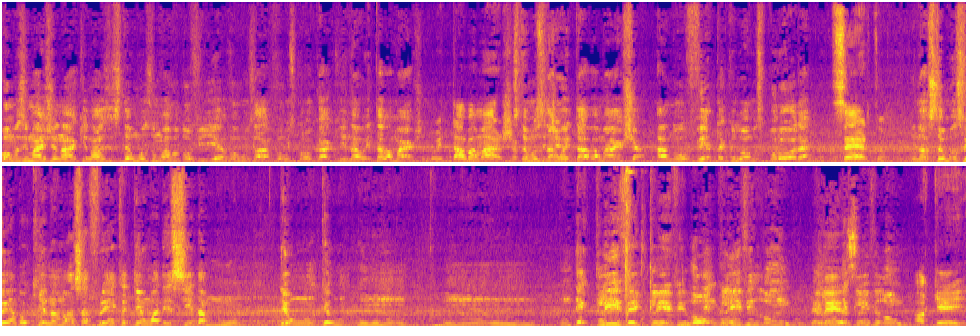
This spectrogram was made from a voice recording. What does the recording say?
Vamos imaginar que nós estamos numa rodovia, vamos lá, vamos colocar aqui na oitava marcha. Oitava marcha. Estamos na oitava marcha a 90 km por hora. Certo. E nós estamos vendo que na nossa frente tem uma descida, tem um, tem um, um, um, um declive. Um declive longo. Um declive longo. Beleza. Um declive longo. Ok.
